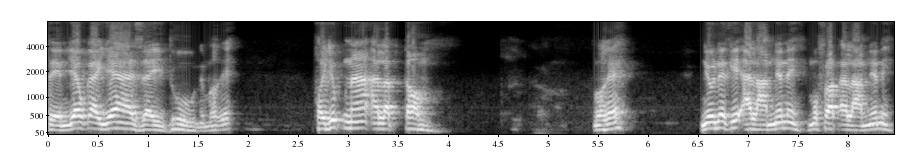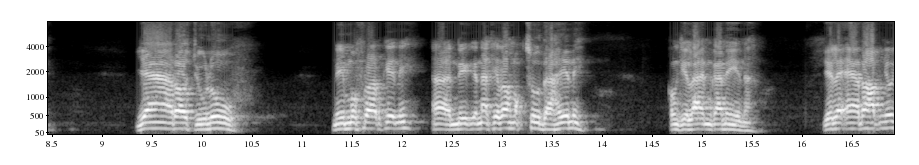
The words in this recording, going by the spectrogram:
tiền giao cái ya zaitu này mà cái. Fayubna ala tom. Ok. Như này cái alam nhá này, mufrad alam nhá này. Ya rajulu. Này mufrad cái này, à này cái nakirah maqsudah ya này. Còn chỉ lại em cái này nè. Vậy là nhớ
